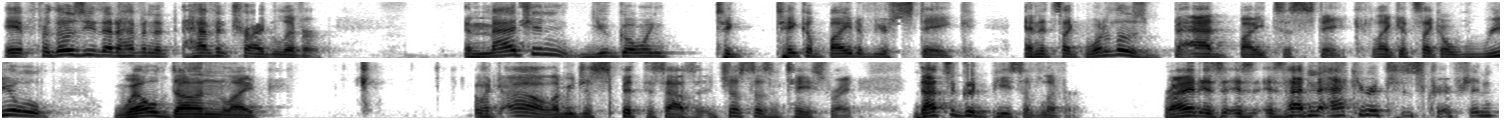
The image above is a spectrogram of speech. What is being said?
it for those of you that haven't haven't tried liver. Imagine you going to take a bite of your steak and it's like one of those bad bites of steak. Like it's like a real well done like like oh, let me just spit this out. It just doesn't taste right. That's a good piece of liver. Right? Is is is that an accurate description?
